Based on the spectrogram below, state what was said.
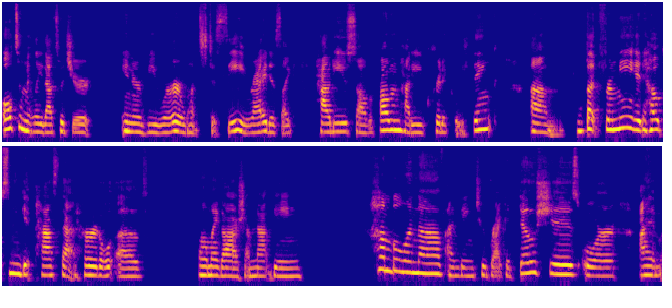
ultimately that's what your interviewer wants to see, right? Is like, how do you solve a problem? How do you critically think? Um, but for me, it helps me get past that hurdle of, oh my gosh, I'm not being humble enough, I'm being too braggadocious, or I'm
